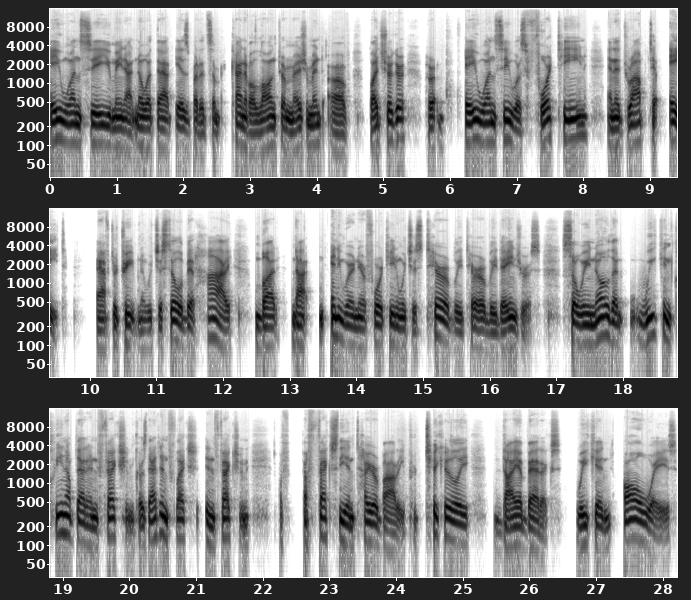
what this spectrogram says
A1C. You may not know what that is, but it's a kind of a long-term measurement of blood sugar. Her A1C was 14 and it dropped to 8 after treatment, which is still a bit high, but not anywhere near 14, which is terribly, terribly dangerous. So we know that we can clean up that infection because that infection affects the entire body, particularly diabetics. We can always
